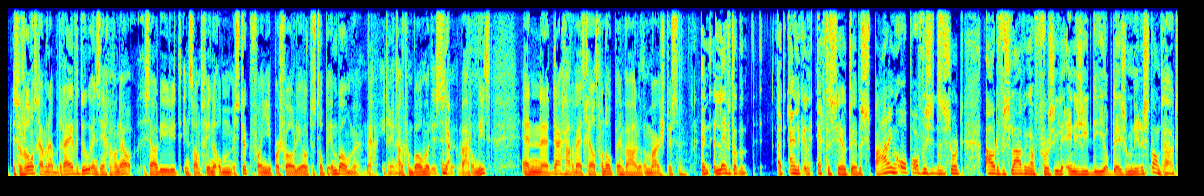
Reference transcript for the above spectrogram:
Dus vervolgens gaan we naar bedrijven toe en zeggen van... nou, zouden jullie het interessant vinden om een stuk van je portfolio te stoppen in bomen? Nou ja, iedereen houdt van bomen, dus Ja. eh, waarom niet? En eh, daar halen wij het geld van op en we houden er een marge tussen. En levert dat uiteindelijk een echte CO2-besparing op? Of is het een soort oude verslaving aan fossiele energie die je op deze manier in stand houdt?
